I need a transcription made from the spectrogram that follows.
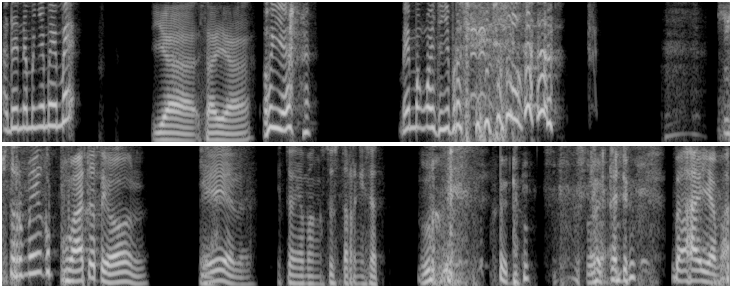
Ada namanya Memek? Iya, saya. Oh iya. Memang wajahnya persis. Sustermu yang kebacot ya. Iya. Iya lah. Itu emang suster ngisot. Waduh. Aduh, bahaya Pak.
